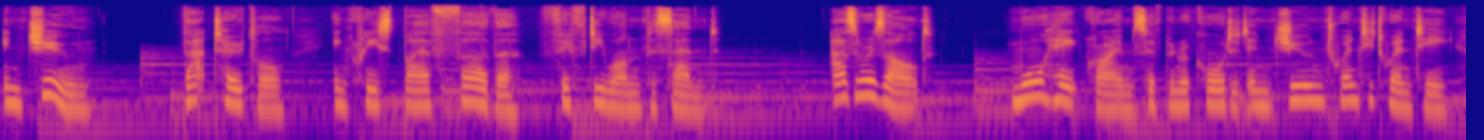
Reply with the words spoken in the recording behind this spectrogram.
In June, that total increased by a further 51%. As a result, more hate crimes have been recorded in June 2020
